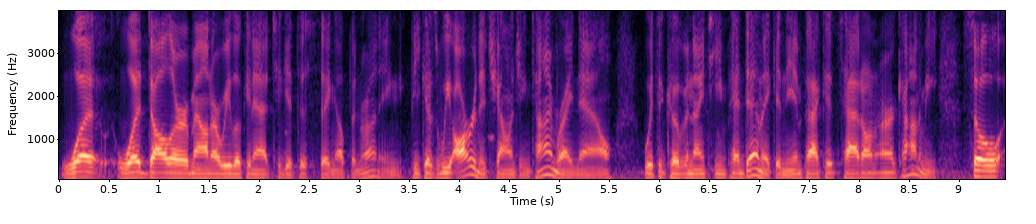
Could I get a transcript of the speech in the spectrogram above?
what what dollar amount are we looking at to get this thing up and running? Because we are in a challenging time right now with the COVID-19 pandemic and the impact it's had on our economy. So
